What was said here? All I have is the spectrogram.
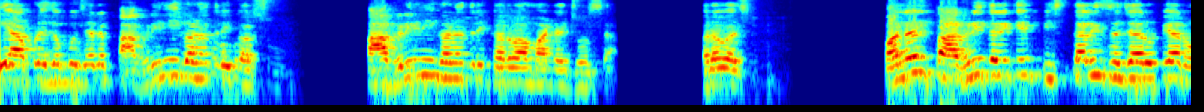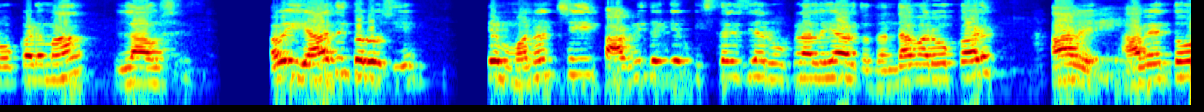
એ આપણે લોકો જ્યારે પાઘડીની ગણતરી કરશું, પાઘડીની ગણતરી કરવા માટે જોશે. બરાબર છે? મનન પાઘડી તરીકે પિસ્તાલીસ હજાર રૂપિયા રોકડમાં લાવશે. હવે યાદ કરો છીએ કે મનન છે એ પાઘડી તરીકે પિસ્તાલીસ હજાર રોકડા લઈ આવે તો ધંધામાં રોકડ આવે. આવે તો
